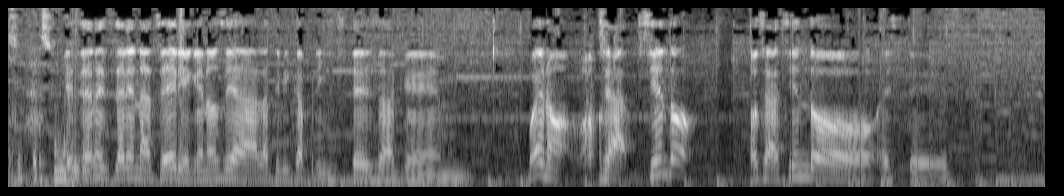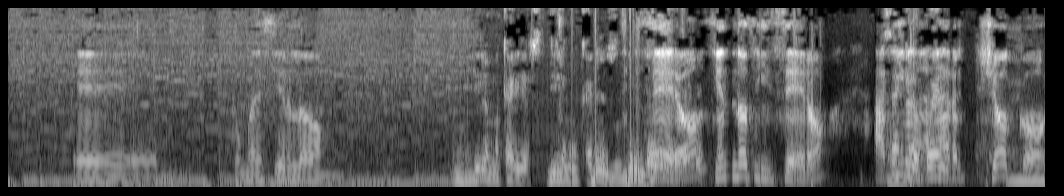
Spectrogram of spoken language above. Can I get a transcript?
Su que sea necesaria en la serie, que no sea la típica princesa que bueno, o sea, siendo o sea, siendo este eh ¿cómo decirlo? Dilo Macarios, dilo Macarios. Sincero, siendo sincero, aquí va a ganar Choco.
